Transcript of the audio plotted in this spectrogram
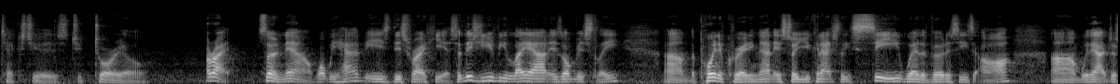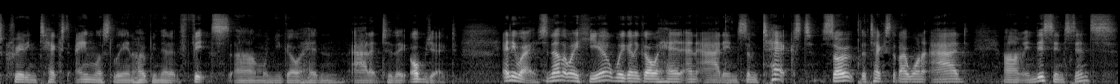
textures tutorial. All right. So now what we have is this right here. So this UV layout is obviously um, the point of creating that is so you can actually see where the vertices are um, without just creating text aimlessly and hoping that it fits um, when you go ahead and add it to the object. Anyway, so now that we're here, we're going to go ahead and add in some text. So the text that I want to add um, in this instance,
